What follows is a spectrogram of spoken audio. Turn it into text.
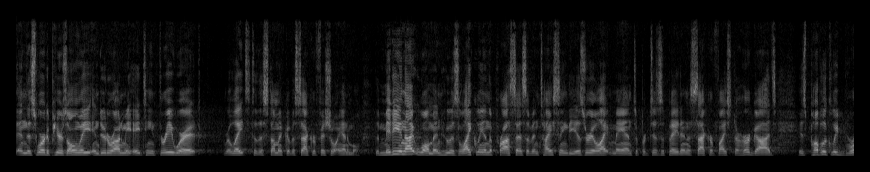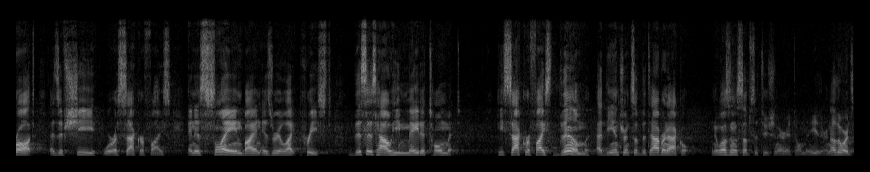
and this word appears only in Deuteronomy 18:3, where it relates to the stomach of a sacrificial animal. The Midianite woman, who is likely in the process of enticing the Israelite man to participate in a sacrifice to her gods, is publicly brought as if she were a sacrifice and is slain by an Israelite priest. This is how he made atonement. He sacrificed them at the entrance of the tabernacle. And it wasn't a substitutionary atonement either. In other words,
